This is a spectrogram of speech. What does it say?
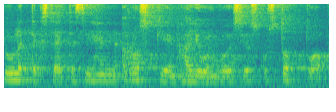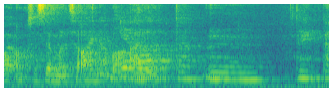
Luuletteko te, että siihen roskien hajuun voisi joskus tottua, vai onko se semmoinen, että se aina vaan Joo. ällöttää? Mm, niinpä.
